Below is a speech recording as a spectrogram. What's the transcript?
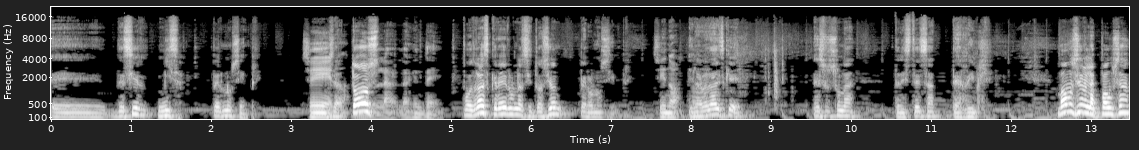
eh, decir misa, pero no siempre. Sí, todos la, gente podrás creer una situación, pero no siempre. Sí, no. Y la verdad es que eso es una tristeza terrible. Vamos a ir a la pausa,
